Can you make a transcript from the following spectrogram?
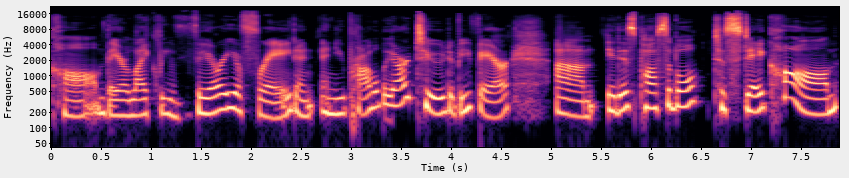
calm. They are likely very afraid, and, and you probably are too, to be fair. Um, it is possible to stay calm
